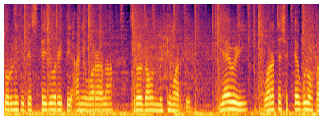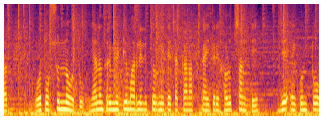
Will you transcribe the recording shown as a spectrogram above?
तरुणी तिथे स्टेजवर येते आणि वराला सरळ जाऊन मिठी मारते. यावेळी वराच्या शिट्ट्या गुल होतात व तो सुन्न होतो. यानंतर मिठी मारलेली तरुणी त्याच्या कानात काहीतरी हळूच सांगते जे ऐकून तो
